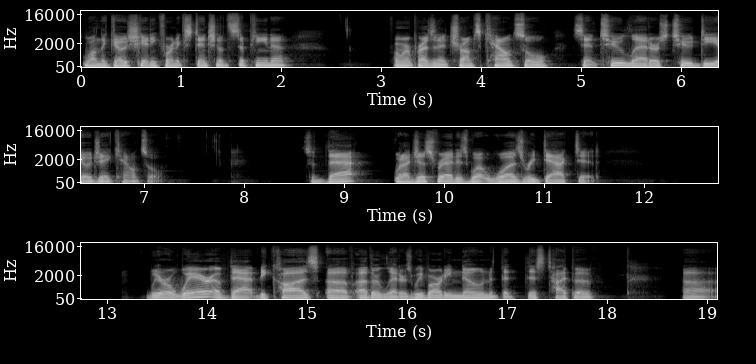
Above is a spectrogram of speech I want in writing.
while negotiating for an extension of the subpoena, former President Trump's counsel sent two letters to DOJ counsel. So that what I just read is what was redacted. We are aware of that because of other letters. We've already known that this type of uh,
